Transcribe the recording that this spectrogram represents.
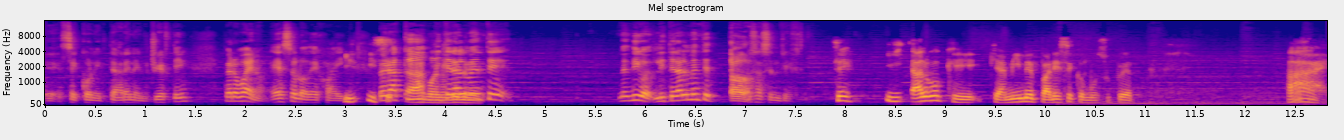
eh, se conectar en el drifting. Pero bueno, eso lo dejo ahí. pero aquí ah, literalmente, digo, literalmente todos hacen drifting. Sí, y algo que, a mí me parece como súper... Ay,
